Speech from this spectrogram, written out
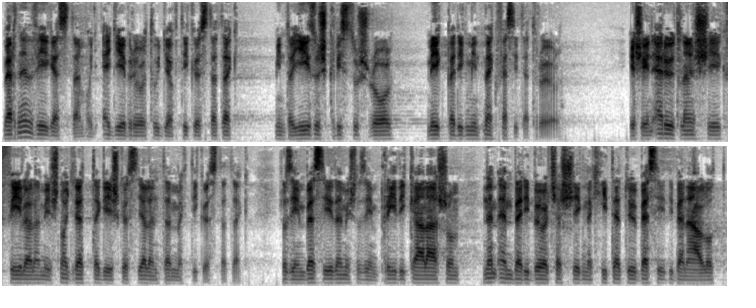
mert nem végeztem, hogy egyébről tudjak ti köztetek, mint a Jézus Krisztusról, mégpedig, mint megfeszítetről. És én erőtlenség, félelem és nagy rettegés közt jelentem meg ti köztetek. És az én beszédem és az én prédikálásom nem emberi bölcsességnek hitető beszédiben állott,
